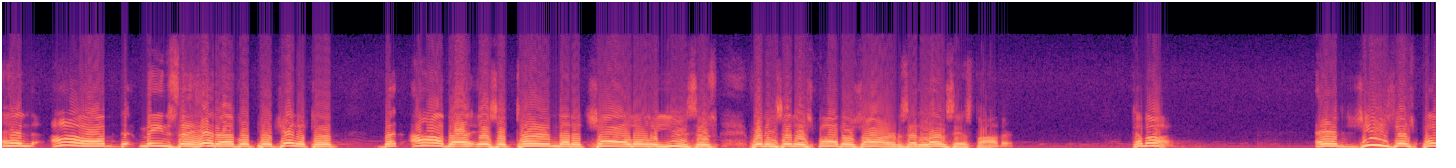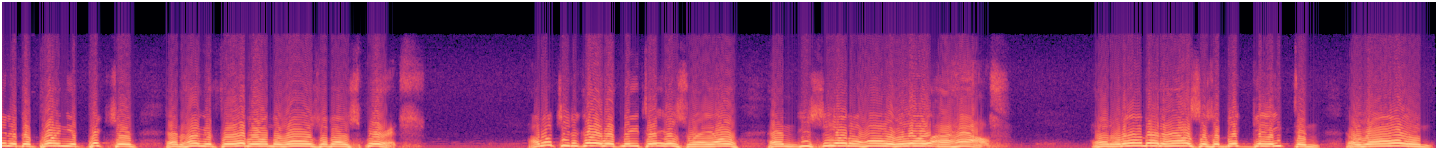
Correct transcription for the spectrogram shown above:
And Ab means the head of a progenitor, but Abba is a term that a child only uses when he's in his father's arms and loves his father. Come on. And Jesus painted the poignant picture and hung it forever on the walls of our spirits. I want you to go with me to Israel, and you see on a high hill a house. And around that house is a big gate and a wall, and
